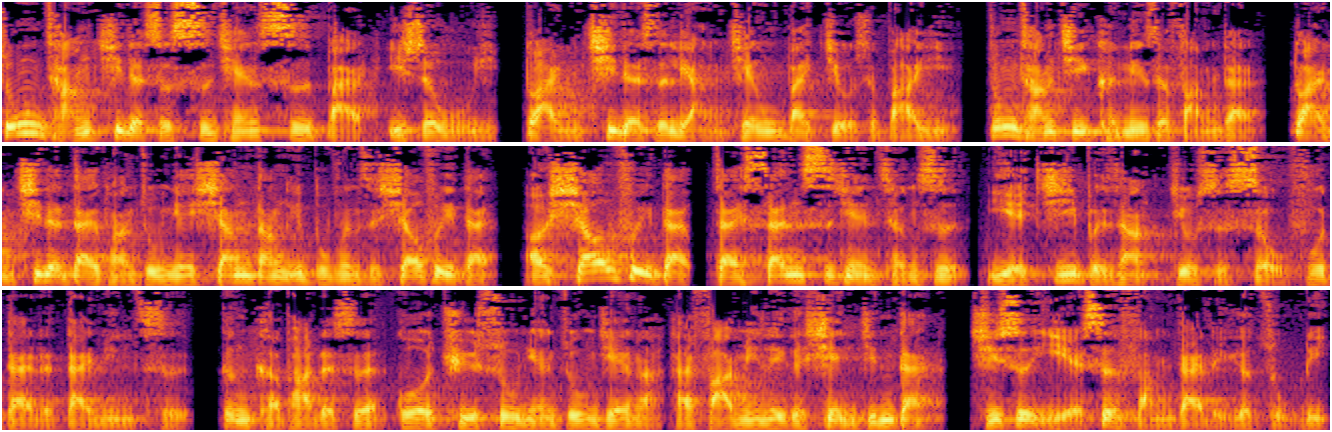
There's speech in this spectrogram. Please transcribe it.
中长期的是四千四百一十五亿，短期的是两千五百九十八亿。中长期肯定是房贷，短期的贷款中间相当一部分是消费贷，而消费贷在三四线城市也基本上就是首付贷的代名词。更可怕的是，过去数年中间啊，还发明了一个现金贷，其实也是房贷的一个主力。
